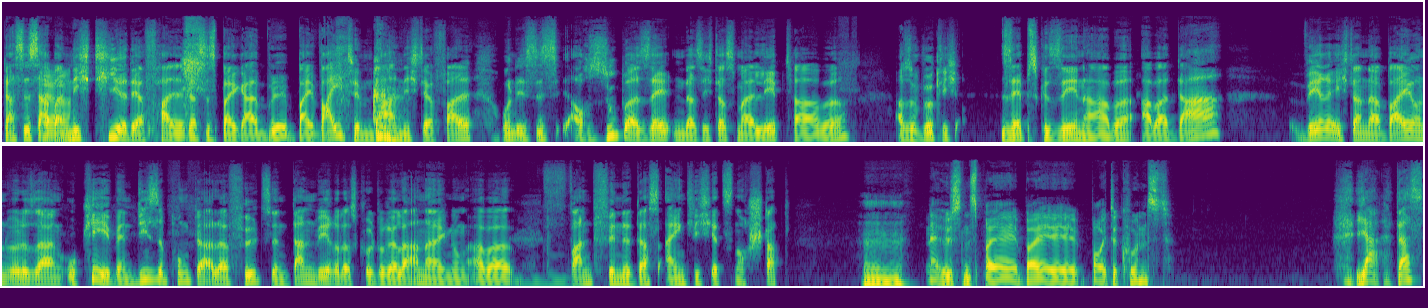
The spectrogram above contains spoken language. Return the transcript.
Das ist aber ja. nicht hier der Fall. Das ist bei, bei weitem da nicht der Fall. Und es ist auch super selten, dass ich das mal erlebt habe also wirklich selbst gesehen habe. Aber da wäre ich dann dabei und würde sagen, okay, wenn diese Punkte alle erfüllt sind, dann wäre das kulturelle Aneignung. Aber wann findet das eigentlich jetzt noch statt? Hm. Na, höchstens bei, bei Beutekunst. Ja, das,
